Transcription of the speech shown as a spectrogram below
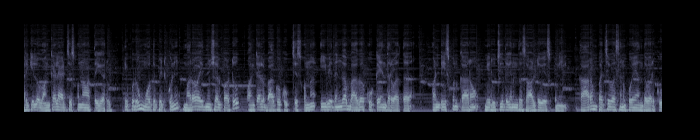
అరకిలో వంకాయలు యాడ్ చేసుకుందాం అత్తయ్య గారు. ఇప్పుడు మూత పెట్టుకుని మరో ఐదు నిమిషాల పాటు వంకాయలు బాగా కుక్ చేసుకుందాం. ఈ విధంగా బాగా కుక్ అయిన తర్వాత వన్ టీ స్పూన్ కారం మీ రుచికి తగినంత సాల్ట్ వేసుకుని కారం పచ్చివాసన పోయేంత వరకు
